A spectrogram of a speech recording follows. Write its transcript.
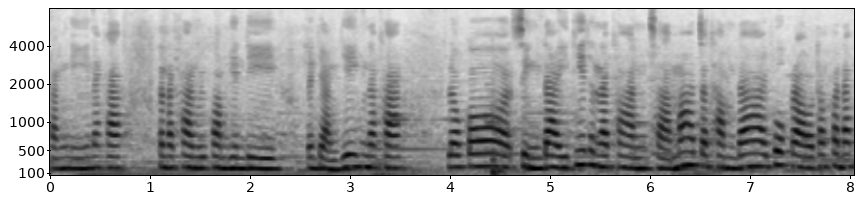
ครั้งนี้นะคะ ธนาคารมีความยินดีเป็นอย่างยิ่งนะคะ แล้วก็สิ่งใดที่ธนาคารสามารถจะทำได้ พวกเราทั้งพนัก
